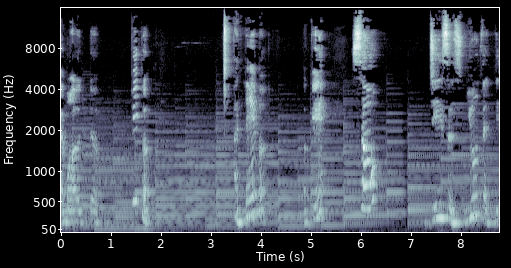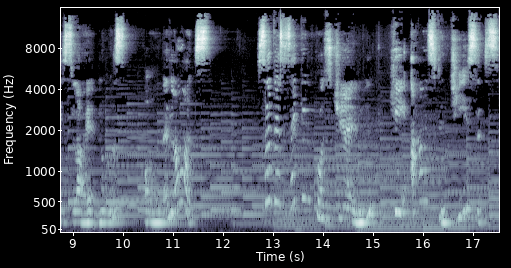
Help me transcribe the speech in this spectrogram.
about the people, a neighbor. Okay, so Jesus knew that this lawyer knows all the laws. So the second question he asked Jesus,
